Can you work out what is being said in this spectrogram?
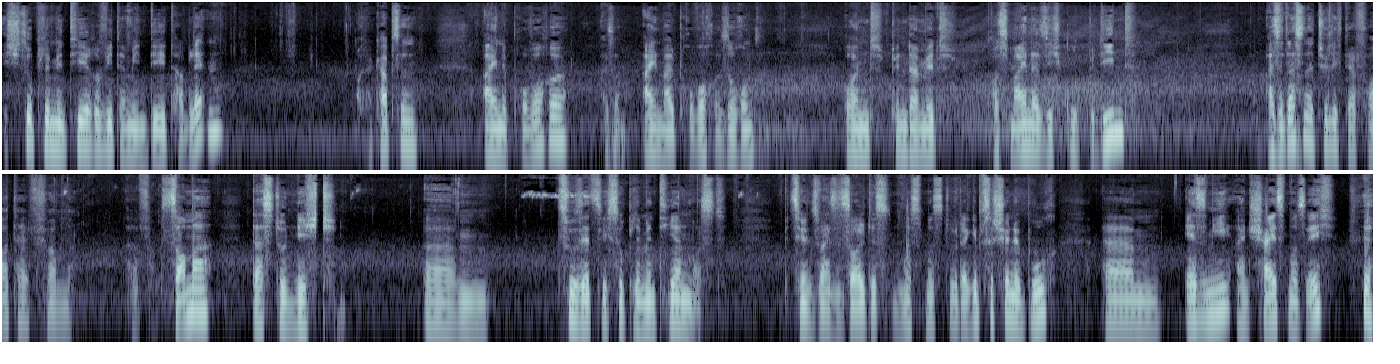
ich supplementiere Vitamin D-Tabletten oder Kapseln eine pro Woche, also einmal pro Woche so rum und bin damit aus meiner Sicht gut bedient. Also das ist natürlich der Vorteil vom, äh, vom Sommer, dass du nicht ähm, zusätzlich supplementieren musst. Beziehungsweise solltest, musst, musst du. Da gibt es das schöne Buch, ähm, Esmi, ein Scheiß muss ich.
